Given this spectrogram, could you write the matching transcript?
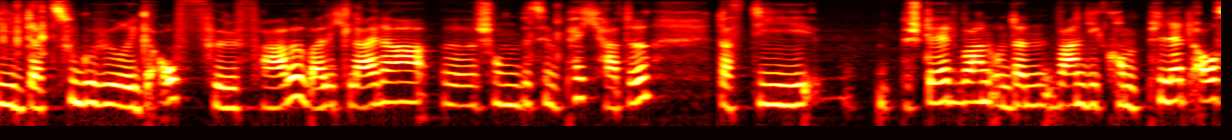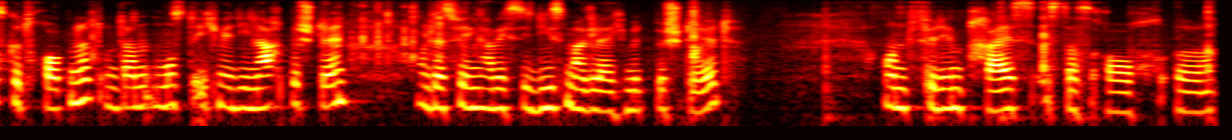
die dazugehörige Auffüllfarbe, weil ich leider äh, schon ein bisschen Pech hatte, dass die bestellt waren und dann waren die komplett ausgetrocknet und dann musste ich mir die nachbestellen und deswegen habe ich sie diesmal gleich mitbestellt. Und für den Preis ist das auch äh,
